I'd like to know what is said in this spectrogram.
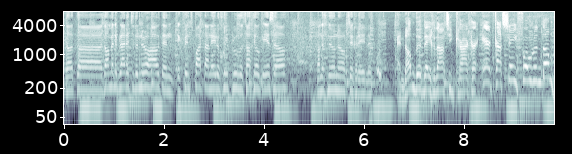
Dat, eh, dan ben ik blij dat je de nul houdt. En ik vind Sparta een hele goede ploeg. Dat zag je ook eerste helft. Dan is 0-0 op zich redelijk. En dan de degradatiekraker RKC Volendam.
